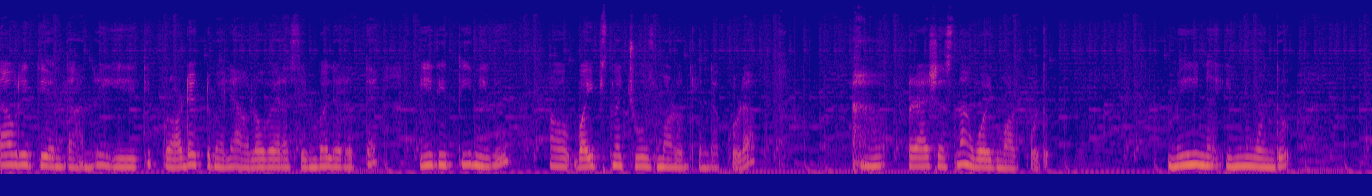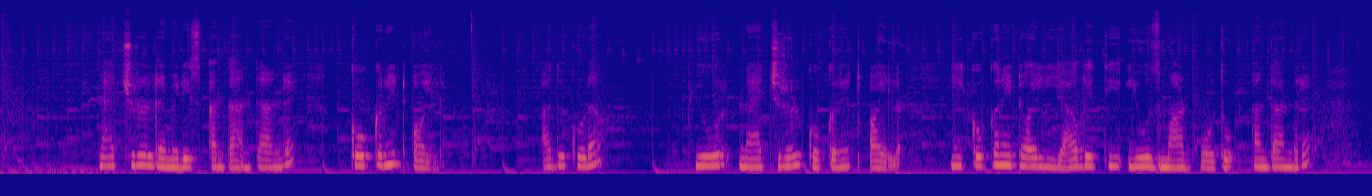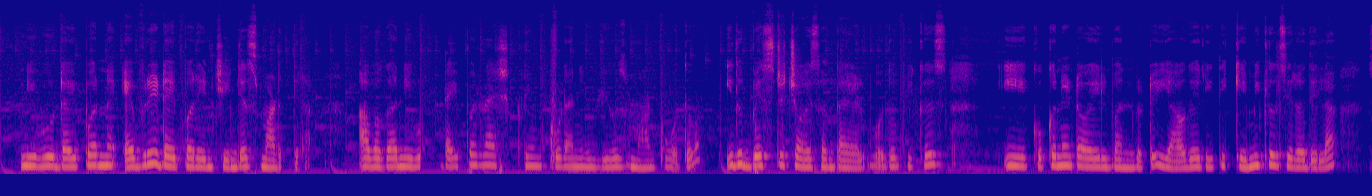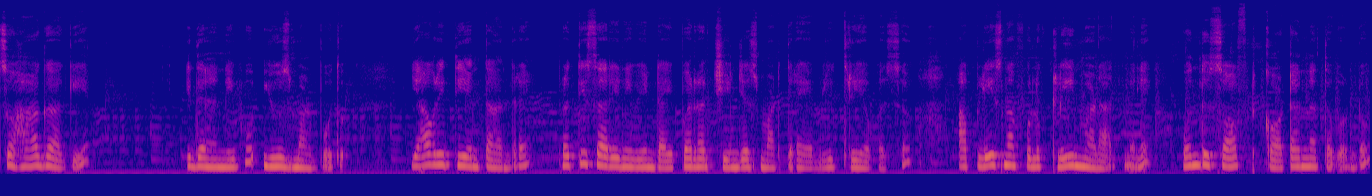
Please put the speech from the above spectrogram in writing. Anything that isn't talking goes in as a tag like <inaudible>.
ಯಾವ ರೀತಿ ಅಂತ ಅಂದರೆ, ಈ ರೀತಿ ಪ್ರಾಡಕ್ಟ್ ಮೇಲೆ ಅಲೋವೆರಾ ಸಿಂಬಲ್ ಇರುತ್ತೆ. ಈ ರೀತಿ ನೀವು ವೈಪ್ಸ್ನ ಚೂಸ್ ಮಾಡೋದ್ರಿಂದ ಕೂಡ <clears throat> ರ್ಯಾಷಸ್ನ ಅವಾಯ್ಡ್ ಮಾಡ್ಬೋದು. ಮೇಯ್ನ್ ಇನ್ನೂ ಒಂದು ನ್ಯಾಚುರಲ್ ರೆಮಿಡೀಸ್ ಅಂತ ಅಂತ ಅಂದರೆ ಕೋಕೋನಟ್ ಆಯಿಲ್. ಅದು ಕೂಡ ಪ್ಯೂರ್ ನ್ಯಾಚುರಲ್ ಕೊಕೊನೆಟ್ ಆಯಿಲ್. ಈ ಕೊಕೊನೆಟ್ ಆಯಿಲ್ ಯಾವ ರೀತಿ ಯೂಸ್ ಮಾಡ್ಬೋದು ಅಂತ ಅಂದರೆ, ನೀವು ಡೈಪರ್ನ ಎವ್ರಿ ಡೈಪರ್ ಏನು ಚೇಂಜಸ್ ಮಾಡ್ತೀರ ಆವಾಗ ನೀವು ಡೈಪರ್ ರ್ಯಾಶ್ ಕ್ರೀಮ್ ಕೂಡ ನೀವು ಯೂಸ್ ಮಾಡ್ಬೋದು. ಇದು ಬೆಸ್ಟ್ ಚಾಯ್ಸ್ ಅಂತ ಹೇಳ್ಬೋದು ಬಿಕಾಸ್ ಈ ಕೊಕೊನಟ್ ಆಯಿಲ್ ಬಂದ್ಬಿಟ್ಟು ಯಾವುದೇ ರೀತಿ ಕೆಮಿಕಲ್ಸ್ ಇರೋದಿಲ್ಲ. ಸೊ ಹಾಗಾಗಿ ಇದನ್ನು ನೀವು ಯೂಸ್ ಮಾಡ್ಬೋದು. ಯಾವ ರೀತಿ ಅಂತ ಅಂದರೆ ಪ್ರತಿ ಸಾರಿ ನೀವೇನು ಡೈಪರ್ನ ಚೇಂಜಸ್ ಮಾಡ್ತೀರಾ ಎವ್ರಿ ತ್ರೀ ಅವರ್ಸು ಆ ಪ್ಲೇಸ್ನ ಫುಲ್ಲು ಕ್ಲೀನ್ ಮಾಡಾದಮೇಲೆ ಒಂದು ಸಾಫ್ಟ್ ಕಾಟನ್ನ ತಗೊಂಡು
